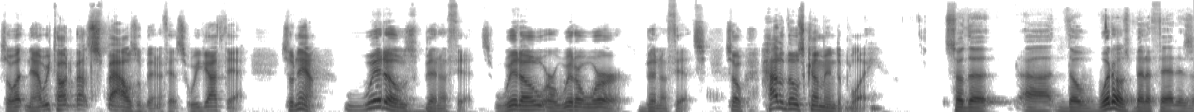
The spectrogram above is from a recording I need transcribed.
So what- now we talked about spousal benefits. We got that. So now widows benefits, widow or widower benefits. So how do those come into play? So the uh, the widow's benefit is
